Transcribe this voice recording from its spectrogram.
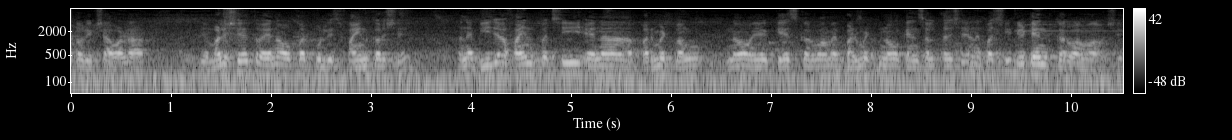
ઓટો રિક્ષાવાળા જે મળશે, તો એના ઉપર પોલીસ ફાઇન કરશે અને બીજા ફાઇન પછી એના પરમિટ ભંગનો એ કેસ કરવામાં, પરમિટનો કેન્સલ થશે અને પછી ડિટેન કરવામાં આવશે.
